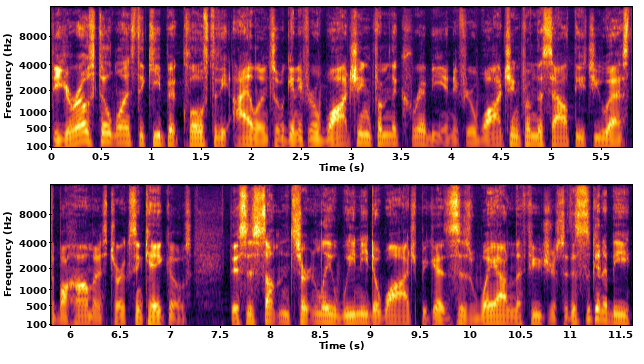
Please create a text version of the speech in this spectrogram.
The Euro still wants to keep it close to the island. So, again, if you're watching from the Caribbean, if you're watching from the southeast U.S., the Bahamas, Turks and Caicos, this is something certainly we need to watch because this is way out in the future. So, this is going to be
